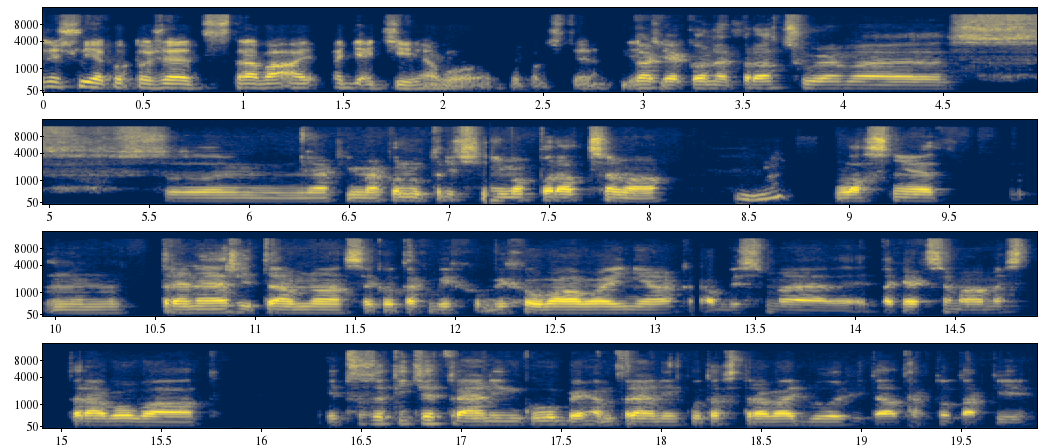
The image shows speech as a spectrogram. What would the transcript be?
řeší jako to, že strava a, a děti, nebo jako prostě děti. tak jako nepracujeme s, s nějakým jako nutričníma poradcema. Mhm. Vlastně mm, trenéři tam nás jako tak vych- vychovávají nějak, aby jsme, tak jak se máme stravovat, i co se týče tréninku, během tréninku ta strava je důležitá, tak to taky.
